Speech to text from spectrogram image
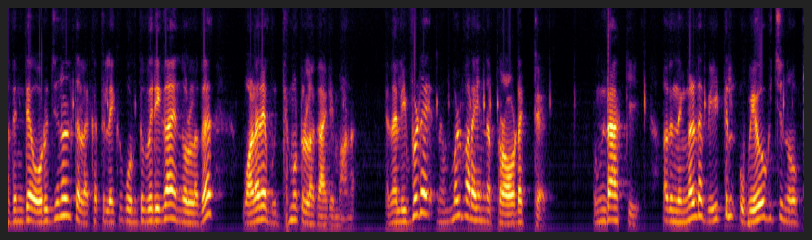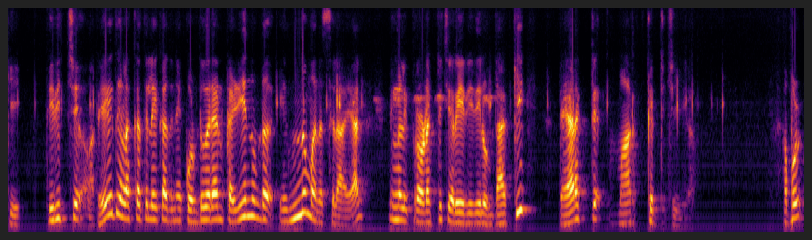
അതിന്റെ ഒറിജിനൽ തിളക്കത്തിലേക്ക് കൊണ്ടുവരിക എന്നുള്ളത് വളരെ ബുദ്ധിമുട്ടുള്ള കാര്യമാണ്. എന്നാൽ ഇവിടെ നമ്മൾ പറയുന്ന പ്രോഡക്റ്റ് ഉണ്ടാക്കി അത് നിങ്ങളുടെ വീട്ടിൽ ഉപയോഗിച്ച് നോക്കി തിരിച്ച് അതേ തിളക്കത്തിലേക്ക് അതിനെ കൊണ്ടുവരാൻ കഴിയുന്നുണ്ട് എന്ന് മനസ്സിലായാൽ നിങ്ങൾ ഈ പ്രോഡക്റ്റ് ചെറിയ രീതിയിൽ ഉണ്ടാക്കി ഡയറക്റ്റ് മാർക്കറ്റ് ചെയ്യുക. അപ്പോൾ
